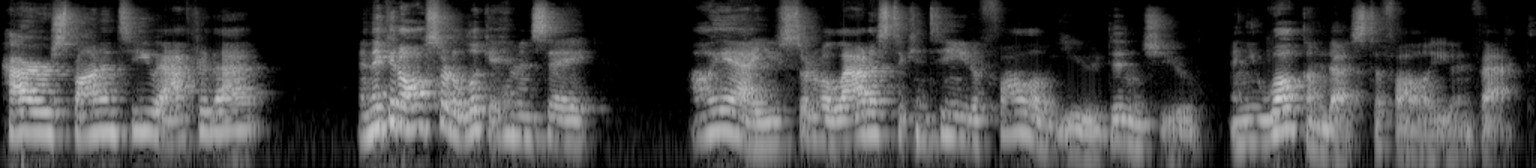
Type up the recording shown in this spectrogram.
how I responded to you after that? And they could all sort of look at him and say, Oh, yeah, you sort of allowed us to continue to follow you, didn't you? And you welcomed us to follow you, in fact.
